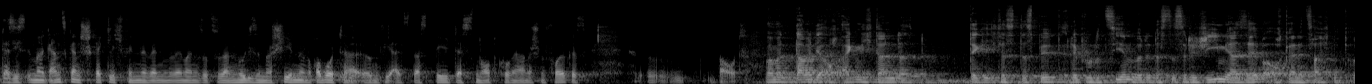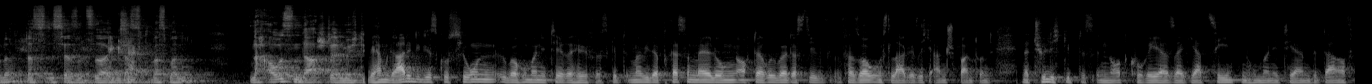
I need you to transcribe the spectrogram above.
dass ich es immer ganz, ganz schrecklich finde, wenn, wenn man sozusagen nur diese marschierenden Roboter irgendwie als das Bild des nordkoreanischen Volkes äh, baut. Weil man damit ja auch eigentlich dann, das, denke ich, das, das Bild reproduzieren würde, dass das Regime ja selber auch gerne zeichnet, oder? Das ist ja sozusagen Exakt. das, was man nach außen darstellen möchte. Wir haben gerade die Diskussion über humanitäre Hilfe. Es gibt immer wieder Pressemeldungen auch darüber, dass die Versorgungslage sich anspannt. Und natürlich gibt es in Nordkorea seit Jahrzehnten humanitären Bedarf.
